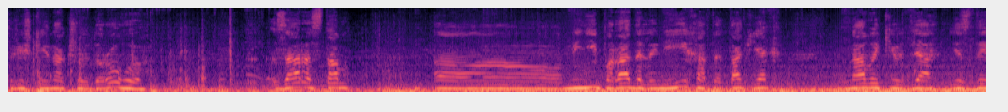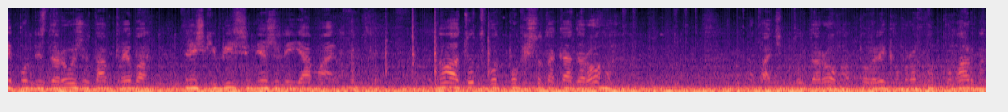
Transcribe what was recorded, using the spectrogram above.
Трішки інакшою дорогою. Зараз там е, мені порадили не їхати, так як навиків для їзди по бездорожжю там треба трішки більше, ніж я маю. Ну а тут от поки що така дорога. Ну, бачимо, тут дорога по великому рахунку гарна.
